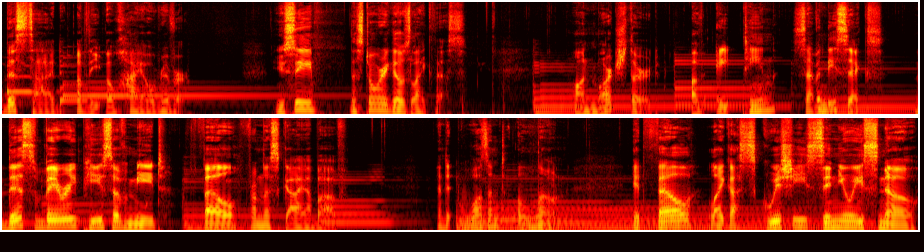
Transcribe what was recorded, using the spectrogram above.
this side of the Ohio River. You see, the story goes like this. On March 3rd of 1876, this very piece of meat fell from the sky above. And it wasn't alone. It fell like a squishy, sinewy snow.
